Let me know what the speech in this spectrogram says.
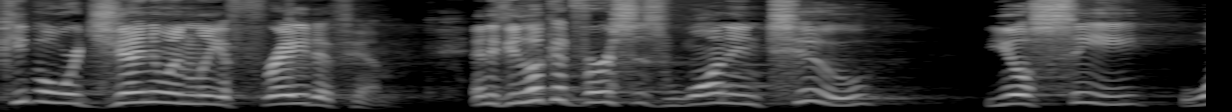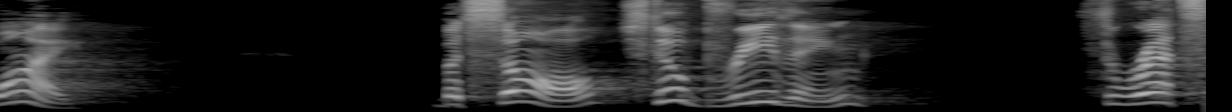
people were genuinely afraid of him. And if you look at verses 1 and 2, you'll see why. But Saul, still breathing threats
